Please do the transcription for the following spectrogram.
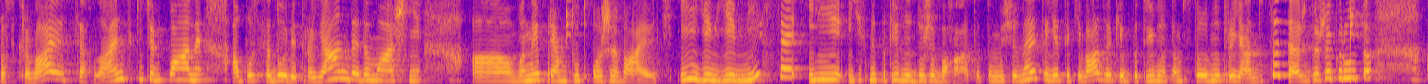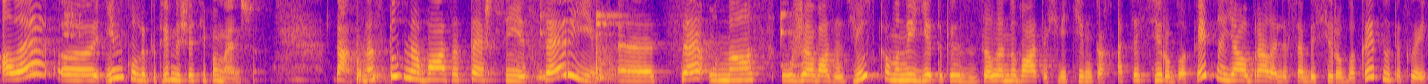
розкриваються, голландські тюльпани або садові троянди домашні. А, вони прям тут оживають. І їм є місце, і їх не потрібно дуже багато. Тому що, знаєте, є такі вази, яким потрібно там 101 троянду. Це теж дуже круто. Але е, інколи потрібно щось і поменше. Так, наступна ваза теж цієї серії. Е, Це у нас уже ваза з юска. Вони є таких зеленуватих відтінках, а це сіро-блакитна. Я обрала для себе сіро-блакитну, такий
